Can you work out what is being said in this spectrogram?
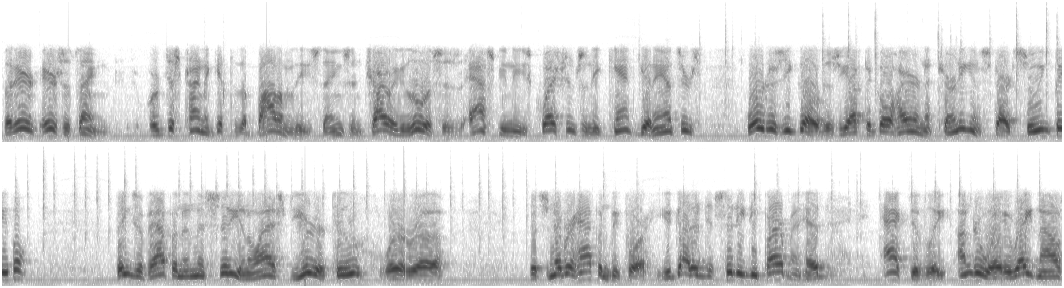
But here, here's the thing we're just trying to get to the bottom of these things, and Charlie Lewis is asking these questions and he can't get answers. Where does he go? Does he have to go hire an attorney and start suing people? Things have happened in this city in the last year or two where uh, it's never happened before. You got a city department head actively underway right now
